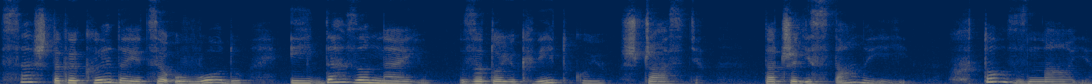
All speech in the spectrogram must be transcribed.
все ж таки кидається у воду і йде за нею, за тою квіткою щастя. Та чи дістане її, хто знає.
